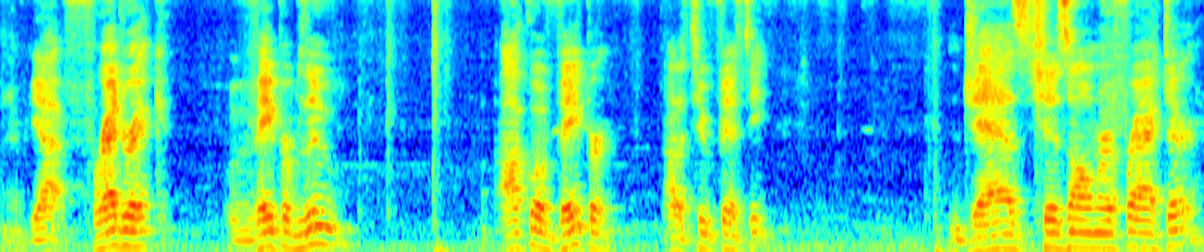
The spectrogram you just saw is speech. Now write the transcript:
We've got Frederick Vapor Blue. Aqua Vapor out of 250. Jazz Chisholm Refractor.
